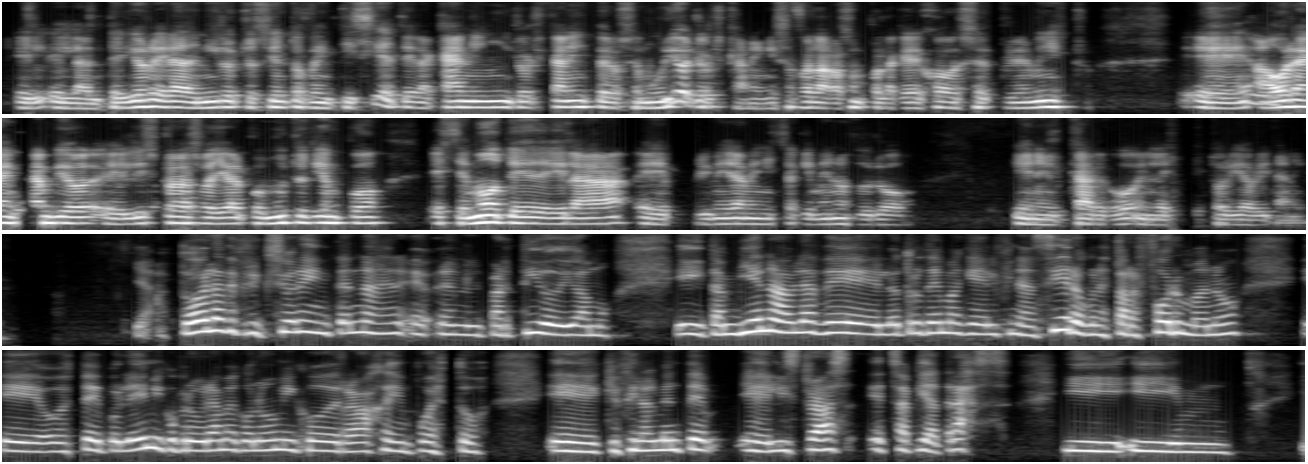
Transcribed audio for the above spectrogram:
el, anterior era de 1827, era Canning, George Canning, pero se murió George Canning, esa fue la razón por la que dejó de ser primer ministro. Eh, ahora, en cambio, eh, Liz Truss va a llevar por mucho tiempo ese mote de la eh, primera ministra que menos duró en el cargo en la historia británica. Ya, tú hablas de fricciones internas en, el partido, digamos, y también hablas del otro tema que es el financiero, con esta reforma, ¿no? Eh, o este polémico programa económico de rebaja de impuestos, eh, que finalmente eh, Liz Truss echa pie atrás y,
